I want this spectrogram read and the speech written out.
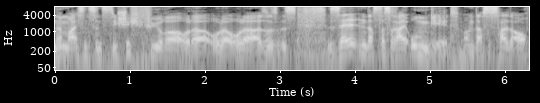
Ne, meistens sind es die Schichtführer oder oder oder. Also es ist selten, dass das Reihe umgeht. Und das ist halt auch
